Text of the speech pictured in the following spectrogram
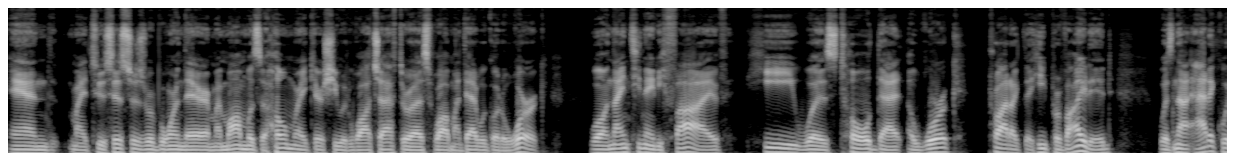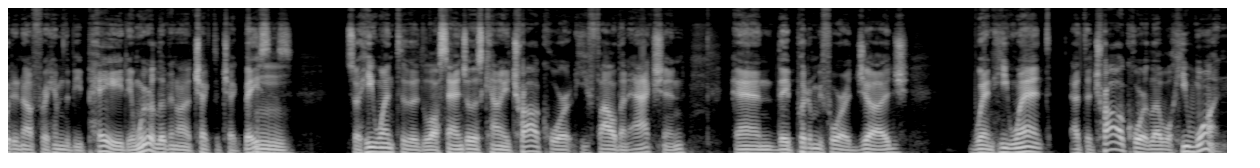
and my two sisters were born there. My mom was a homemaker. She would watch after us while my dad would go to work. Well, in 1985, he was told that a work product that he provided was not adequate enough for him to be paid, and we were living on a check to check basis. Mm. So he went to the Los Angeles County Trial Court. He filed an action, and they put him before a judge. When he went, at the trial court level, he won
